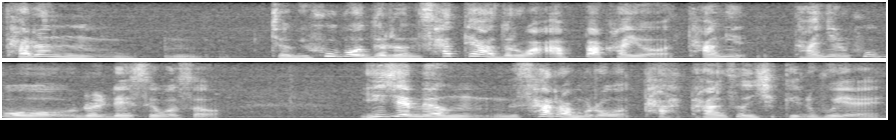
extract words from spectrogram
다른 음, 저기 후보들은 사퇴하도록 압박하여 당, 단일 후보를 내세워서 이재명 사람으로 다 당선시킨 후에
